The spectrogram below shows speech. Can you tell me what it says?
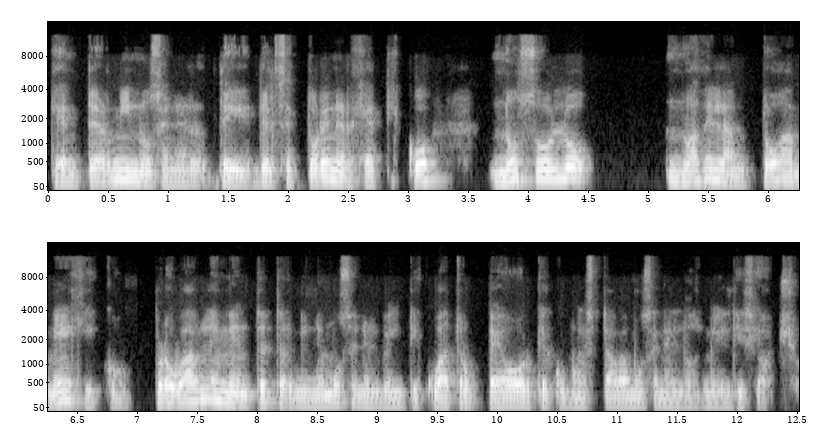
que en términos de, del sector energético no solo no adelantó a México, probablemente terminemos en el 24 peor que como estábamos en el 2018.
